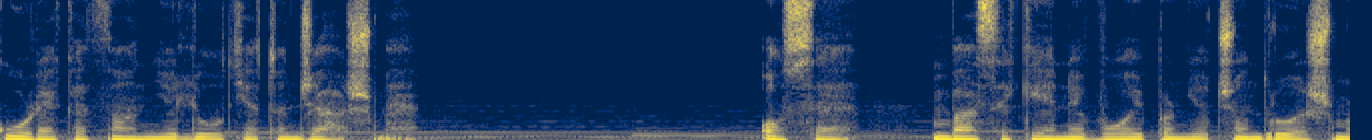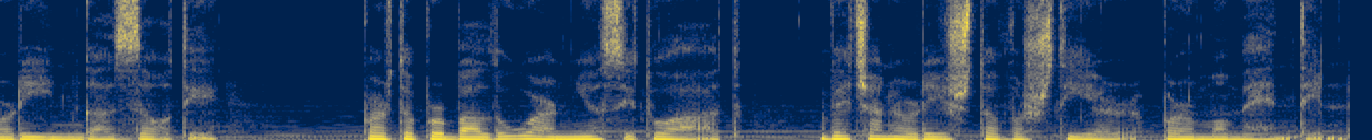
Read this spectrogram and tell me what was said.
kur e ke thënë një lutje të ngjashme? Ose mbase ke nevojë për një qëndrueshmëri nga Zoti për të përballuar një situatë veçanërisht të vështirë për momentin.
